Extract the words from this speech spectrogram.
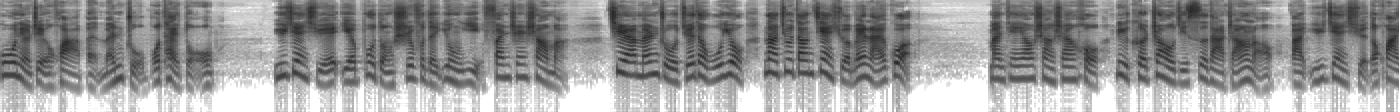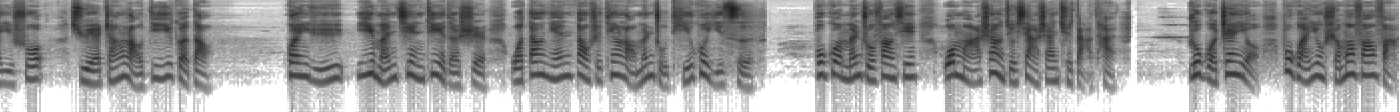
姑娘这话本门主不太懂。于建雪也不懂师傅的用意，翻身上马。既然门主觉得无用，那就当见雪没来过。漫天妖上山后，立刻召集四大长老，把于建雪的话一说。雪长老第一个道：“关于一门禁地的事，我当年倒是听老门主提过一次。不过门主放心，我马上就下山去打探。”如果真有，不管用什么方法，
